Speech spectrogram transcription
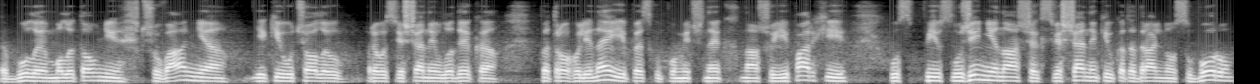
були молитовні чування, які очолив преосвящений владика Петро Голіней, єпископ-помічник нашої єпархії, у співслужінні наших священників катедрального собору.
